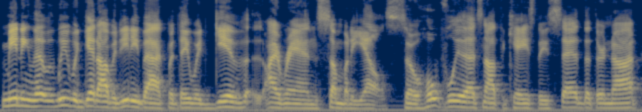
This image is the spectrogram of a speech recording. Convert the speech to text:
meaning that we would get Abedini back, but they would give Iran somebody else. So hopefully that's not the case. They said that they're not,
